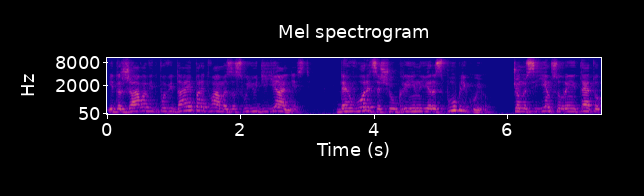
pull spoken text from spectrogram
і держава відповідає перед вами за свою діяльність, де говориться, що Україна є республікою, що носієм суверенітету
